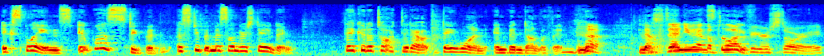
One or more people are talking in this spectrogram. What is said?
explains it was stupid, a stupid misunderstanding. They could have talked it out day one and been done with it. No. no. Instead, And you had the plot leave. for your story.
